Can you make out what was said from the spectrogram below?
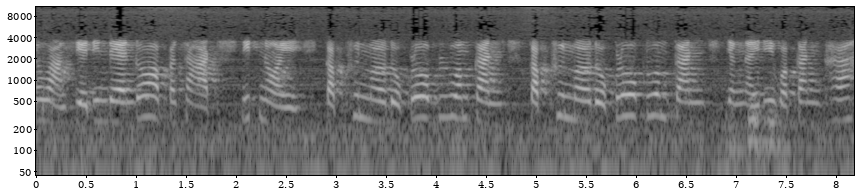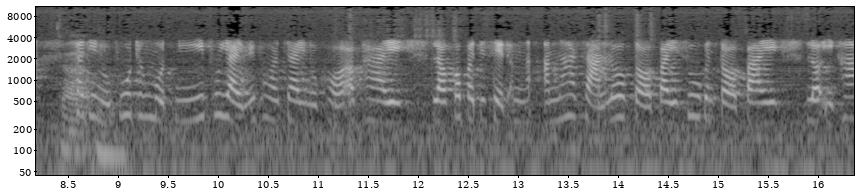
ระหว่างเสียดินแดนรอบปราสาทนิดหน่อย กับขึ้นมรดกโลกร่วมกัน กับขึ้นมรดกโลกร่วมกันอย่างไหนดีกว่ากันคะครับถ้าที่หนูพูดทั้งหมดนี้ ผู้ใหญ่ไม่พอใจหนูขออภัย เราก็ปฏิเสธอำนาอำนาจศาลโลกต่อไปสู้กันต่อไปรออีกห้า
